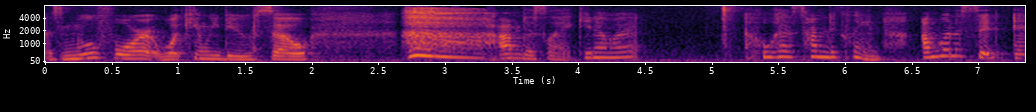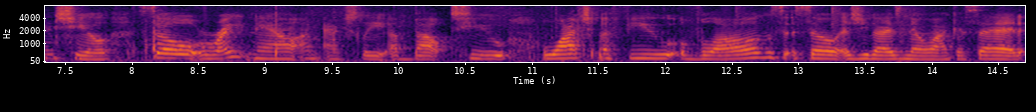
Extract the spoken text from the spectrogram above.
Let's move forward. What can we do? So I'm just like, you know what? Who has time to clean? I'm gonna sit and chill. So right now i'm actually about to watch a few vlogs. So as you guys know like i said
